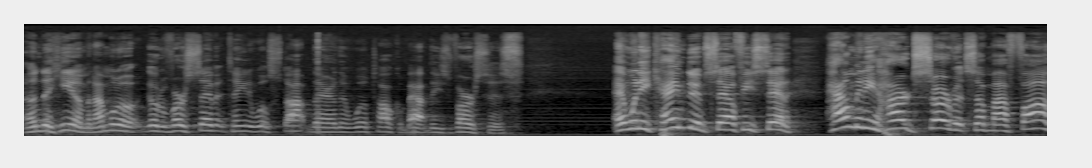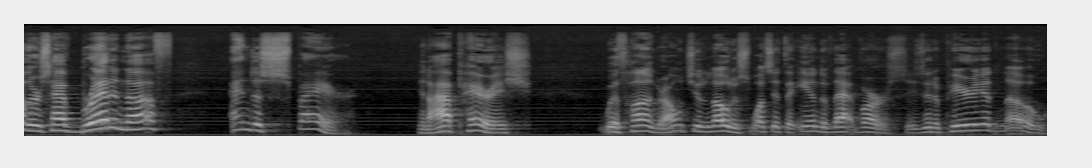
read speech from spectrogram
unto him. And I'm going to go to verse 17 and we'll stop there, and then we'll talk about these verses. And when he came to himself, he said, How many hired servants of my father's have bread enough and to spare? And I perish with hunger. I want you to notice what's at the end of that verse. Is it a period? No.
